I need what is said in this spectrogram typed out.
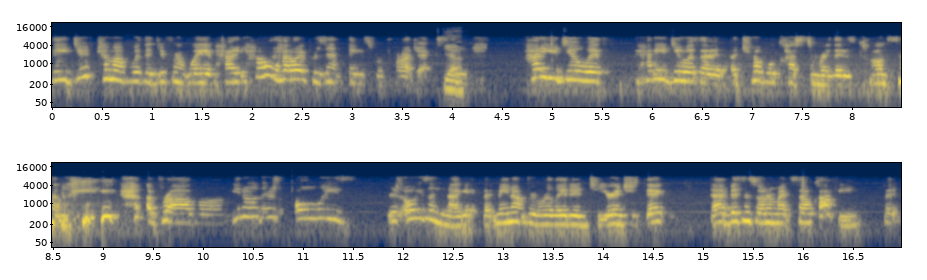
they did come up with a different way of how do, how how do I present things for projects? Yeah. And how do you deal with how do you deal with a, a troubled customer that is constantly a problem? You know, there's always there's always a nugget that may not be related to your interest. That, that business owner might sell coffee, but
